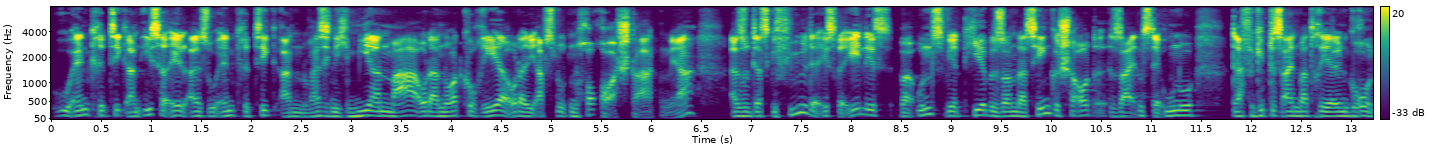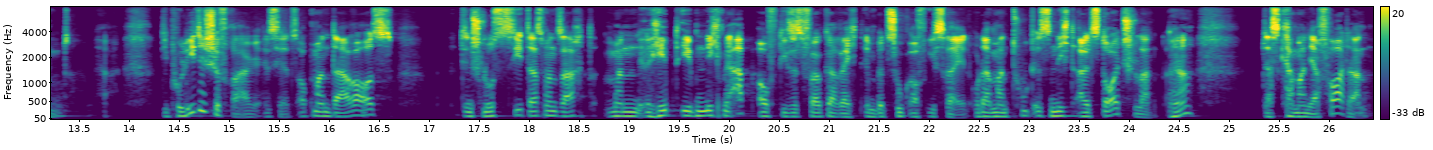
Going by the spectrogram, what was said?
UN-Kritik an Israel als UN-Kritik an, weiß ich nicht, Myanmar oder Nordkorea oder die absoluten Horrorstaaten. Ja, also das Gefühl der Israelis, bei uns wird hier besonders hingeschaut seitens der UNO. Dafür gibt es einen materiellen Grund. Ja. Die politische Frage ist jetzt, ob man daraus den Schluss zieht, dass man sagt, man hebt eben nicht mehr ab auf dieses Völkerrecht in Bezug auf Israel oder man tut es nicht als Deutschland. Ja? Das kann man ja fordern.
